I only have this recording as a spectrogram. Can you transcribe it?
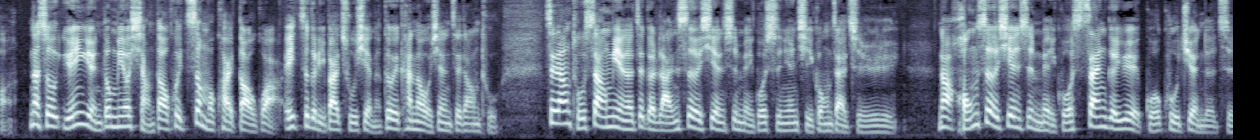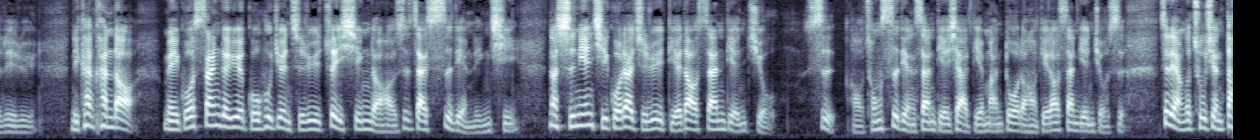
好，那时候远远都没有想到会这么快倒挂。哎，这个礼拜出现了。各位看到我现在这张图，这张图上面呢，这个蓝色线是美国十年期公债殖利率，那红色线是美国三个月国库券的殖利率。你看，看到美国三个月国库券殖率最新的哈是在四点零七，那十年期国债殖率跌到三点九四，好，从四点三跌下，跌蛮多的哈，跌到三点九四，这两个出现倒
